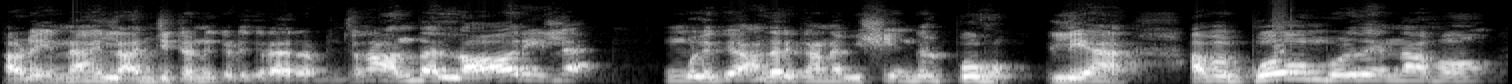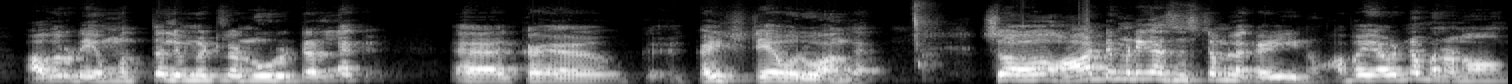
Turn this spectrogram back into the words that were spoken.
அப்படின்னா இல்லை அஞ்சு டன்னுக்கு எடுக்கிறாரு அப்படின்னு சொன்னால் அந்த லாரியில் உங்களுக்கு அதற்கான விஷயங்கள் போகும் இல்லையா? அப்போ போகும்பொழுது என்னாகும்? அவருடைய மொத்த லிமிட்ல நூறு டன்ல க- க- கழிச்சுட்டே வருவாங்க. ஸோ ஆட்டோமேட்டிக்காக சிஸ்டம்ல கழியணும். அப்போ என்ன பண்ணணும்?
